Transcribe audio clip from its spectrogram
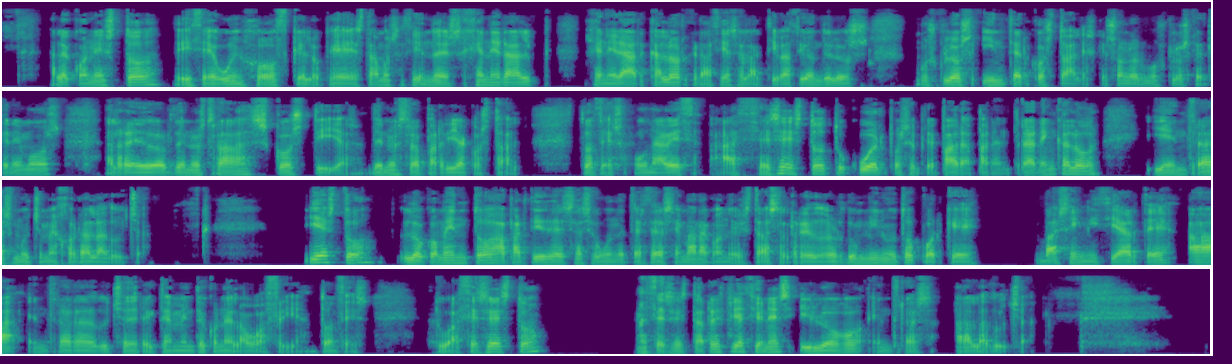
Con esto dice Winhoff que lo que estamos haciendo es generar, generar calor gracias a la activación de los músculos intercostales, que son los músculos que tenemos alrededor de nuestras costillas, de nuestra parrilla costal. Entonces, una vez haces esto, tu cuerpo se prepara para entrar en calor y entras mucho mejor a la ducha. Y esto lo comento a partir de esa segunda tercera semana, cuando estás alrededor de un minuto, porque vas a iniciarte a entrar a la ducha directamente con el agua fría. Entonces, tú haces esto, haces estas respiraciones y luego entras a la ducha.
